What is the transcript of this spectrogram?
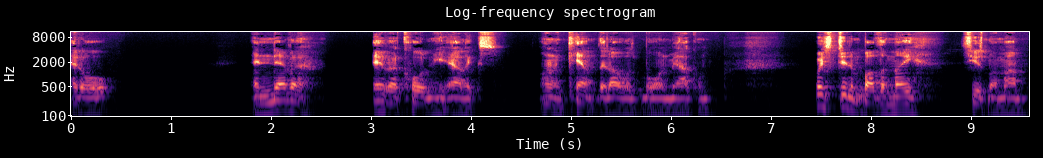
at all and never ever called me Alex on account that I was born Malcolm, which didn't bother me. She was my mum.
